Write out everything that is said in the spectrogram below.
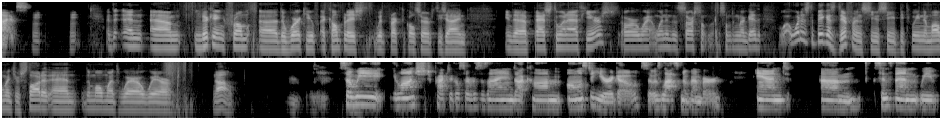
lives And- And um, looking from uh, the work you've accomplished with practical service design in the past two and a half years, or when, when did it start, something like that? What is the biggest difference you see between the moment you started and the moment where we're now? So we, we launched practicalservicedesign.com almost a year ago. So it was last November. And um, since then, we've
